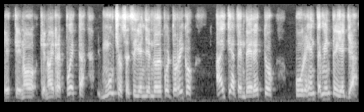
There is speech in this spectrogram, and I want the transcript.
eh, que, no, que no hay respuesta, muchos se siguen yendo de Puerto Rico, hay que atender esto urgentemente y ya.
